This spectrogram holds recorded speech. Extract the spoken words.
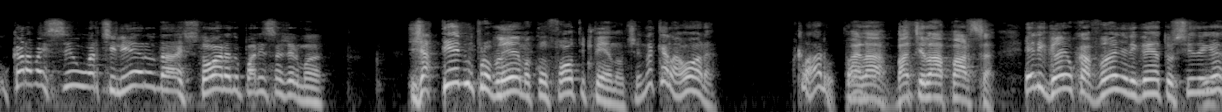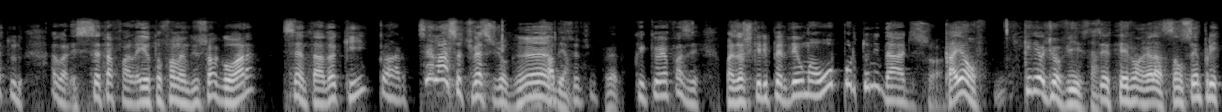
O cara vai ser o artilheiro da história do Paris Saint-Germain. Já teve um problema com falta e pênalti. Naquela hora, Claro. Vai lá, bate lá, parça. Ele ganha o Cavani, ele ganha a torcida, ele ganha tudo. Agora, se você tá falando, eu tô falando isso agora, sentado aqui, Claro. sei lá se eu estivesse jogando, eu tivesse- o que, que eu ia fazer. Mas acho que ele perdeu uma oportunidade só. Caião, queria te ouvir. Você teve uma relação sempre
